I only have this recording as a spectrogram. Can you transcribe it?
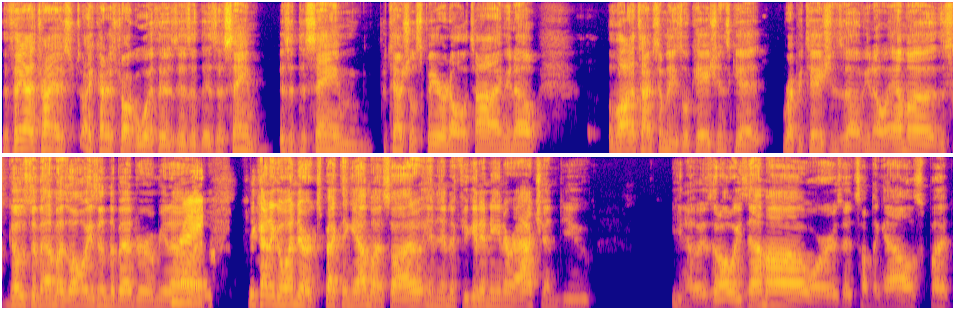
The thing I try to I kind of struggle with is is it is the same is it the same potential spirit all the time? You know, a lot of times some of these locations get reputations of you know Emma, this ghost of Emma is always in the bedroom. You know, right. you kind of go in there expecting Emma. So I and then if you get any interaction, do you you know is it always Emma or is it something else? But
